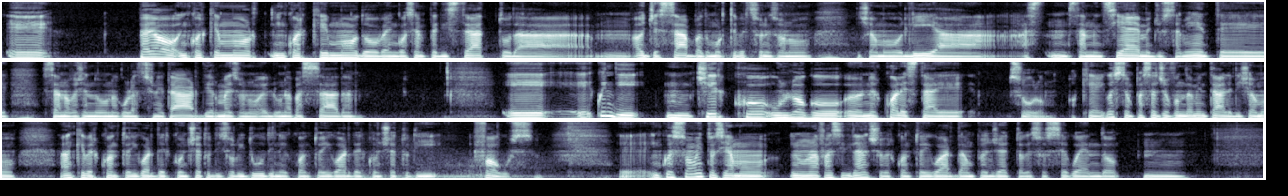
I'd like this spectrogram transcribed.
e però in qualche, mo- in qualche, modo vengo sempre distratto da oggi è sabato molte persone sono diciamo lì a, a, stanno insieme giustamente stanno facendo una colazione tardi ormai sono, è l'una passata. E, e quindi um, cerco un luogo uh, nel quale stare solo ok? Questo è un passaggio fondamentale diciamo anche per quanto riguarda il concetto di solitudine quanto riguarda il concetto di focus. eh, in questo momento siamo in una fase di lancio per quanto riguarda un progetto che sto seguendo mm,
